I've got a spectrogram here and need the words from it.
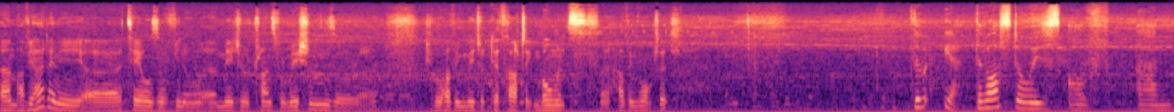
Um, have you had any uh, tales of you know uh, major transformations or uh, people having major cathartic moments uh, having walked it? There, yeah, there are stories of um,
